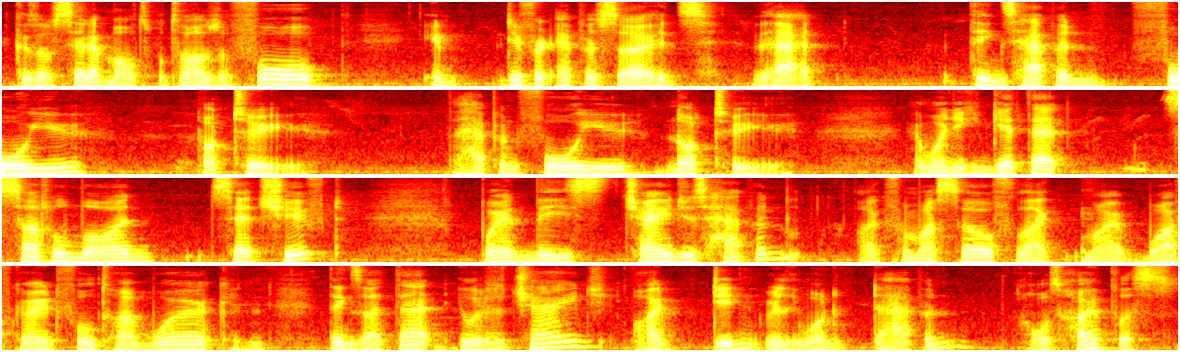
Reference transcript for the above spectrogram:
Because I've said it multiple times before in different episodes that things happen for you, not to you. They happen for you, not to you. And when you can get that subtle mindset shift, when these changes happen, like for myself, like my wife going full time work and things like that, it was a change. I didn't really want it to happen. I was hopeless.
